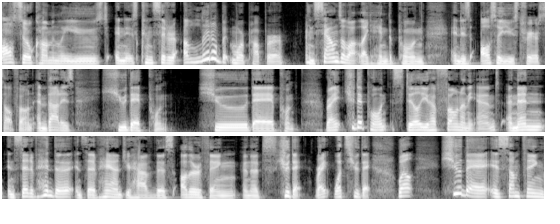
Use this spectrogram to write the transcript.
also commonly used and is considered a little bit more proper and sounds a lot like 핸드폰 and is also used for your cell phone, and that is 휴대폰. 휴대폰, right? 휴대폰, still you have phone on the end. And then instead of 핸드, instead of hand, you have this other thing and it's 휴대, right? What's 휴대? Well, 휴대 is something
